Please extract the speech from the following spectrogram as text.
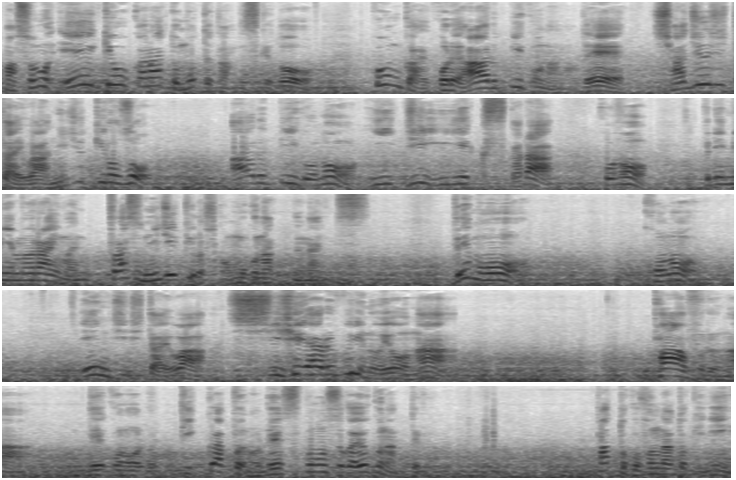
まあ、その影響かなと思ってたんですけど今回これ RP5 なので車重自体は20キロ増。RP5 の GEX からこのプレミアムラインはプラス20キロしか重くなってないんです。でもこのエンジン自体は CRV のようなパワフルなでこのピックアップのレスポンスが良くなってる。パッとこう踏んだ時に、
